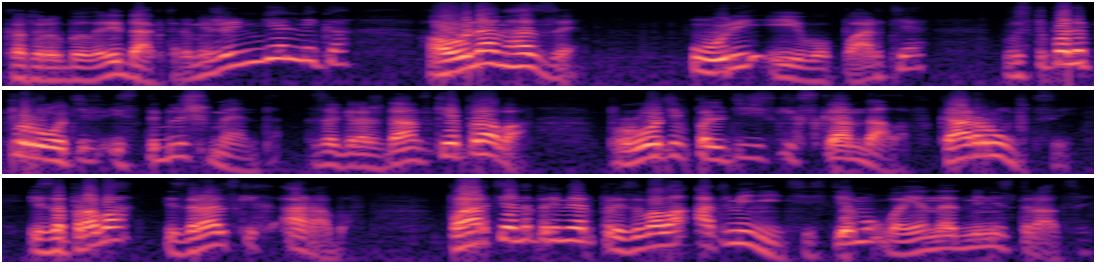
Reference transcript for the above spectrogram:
который был редактором еженедельника Аулям Хазе. Ури и его партия выступали против истеблишмента, за гражданские права, против политических скандалов, коррупции и за права израильских арабов. Партия, например, призывала отменить систему военной администрации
